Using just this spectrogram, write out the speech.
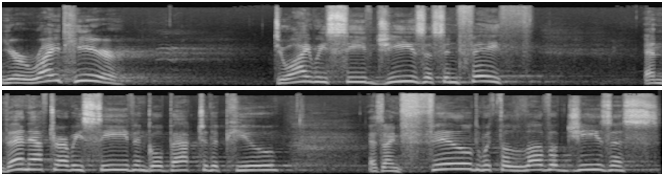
you're right here. Do I receive Jesus in faith? And then, after I receive and go back to the pew, as I'm filled with the love of Jesus,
